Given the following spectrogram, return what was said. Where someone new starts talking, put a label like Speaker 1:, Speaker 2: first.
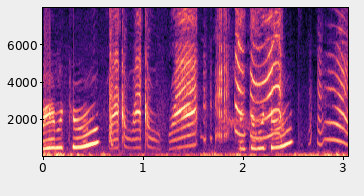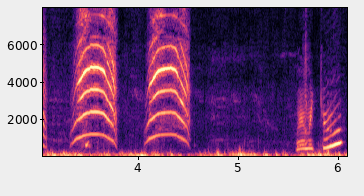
Speaker 1: mấy chú. Mấy chú. Mấy chú. Mấy chú.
